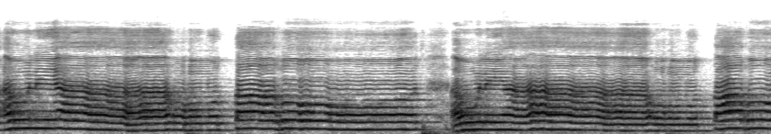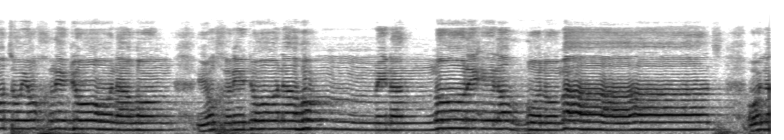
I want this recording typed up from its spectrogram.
أولياؤهم الطاغوت. أولياؤهم الطاغوت يخرجونهم يخرجونهم من النور إلى الظلمات. أولئك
